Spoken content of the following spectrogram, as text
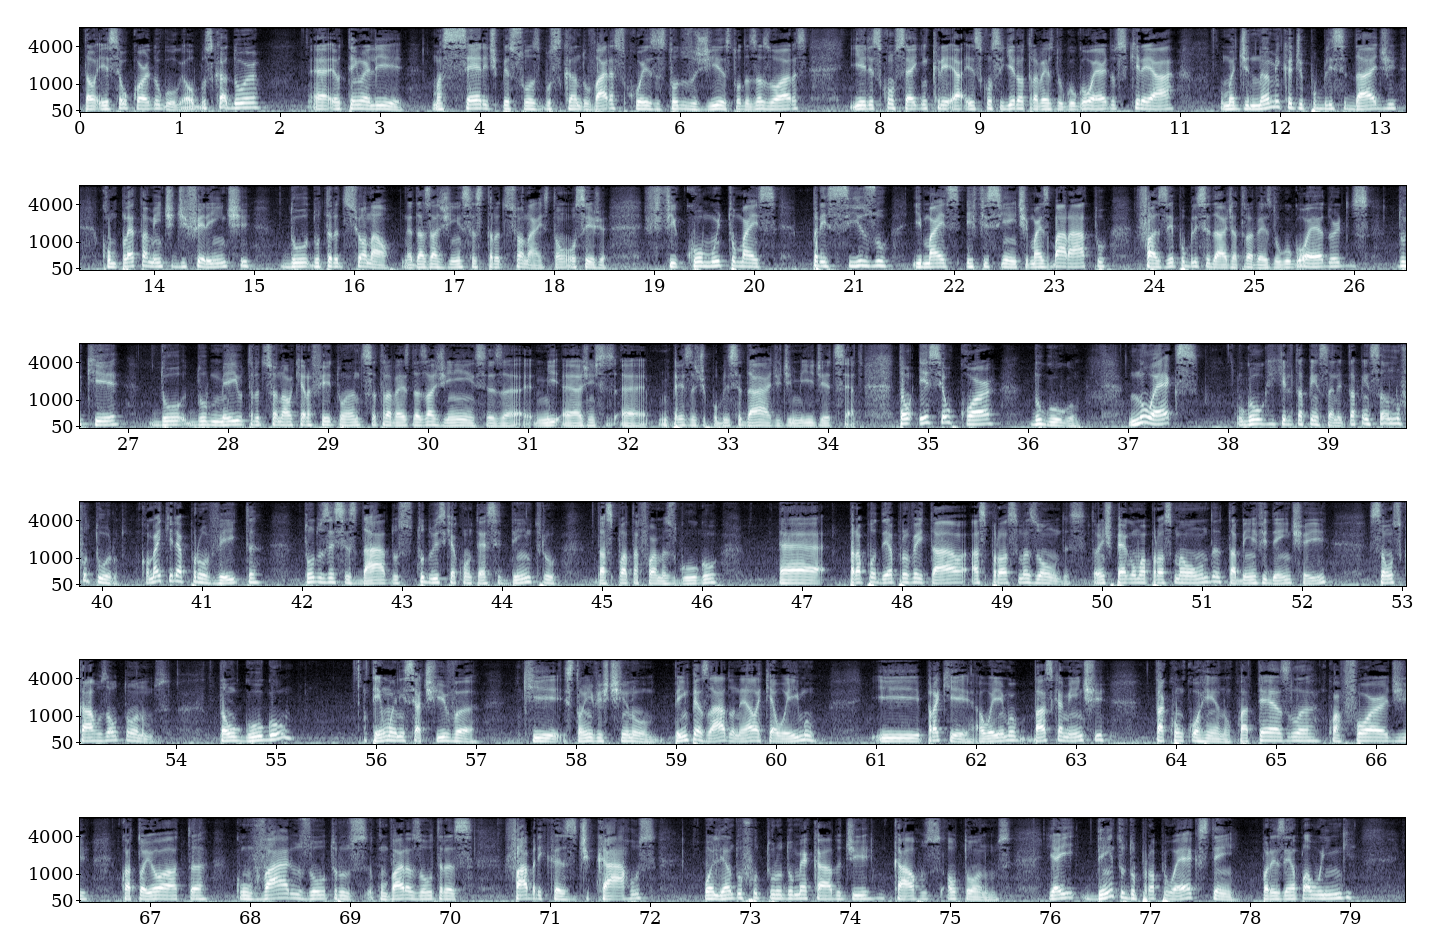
Então, esse é o core do Google. É o buscador. É, eu tenho ali uma série de pessoas buscando várias coisas todos os dias, todas as horas, e eles conseguem criar, eles conseguiram através do Google AdWords criar uma dinâmica de publicidade completamente diferente do, do tradicional, né, das agências tradicionais. Então, ou seja, ficou muito mais preciso e mais eficiente, mais barato fazer publicidade através do Google AdWords do que do, do meio tradicional que era feito antes através das agências, é, é, agências é, empresas de publicidade, de mídia, etc. Então, esse é o core do Google. No X, o Google, o que, que ele está pensando? Ele está pensando no futuro. Como é que ele aproveita todos esses dados, tudo isso que acontece dentro das plataformas Google, é, para poder aproveitar as próximas ondas. Então a gente pega uma próxima onda, está bem evidente aí, são os carros autônomos. Então o Google tem uma iniciativa que estão investindo bem pesado nela, que é o Waymo. E para quê? A Waymo basicamente está concorrendo com a Tesla, com a Ford, com a Toyota, com vários outros, com várias outras fábricas de carros, olhando o futuro do mercado de carros autônomos. E aí, dentro do próprio X tem, por exemplo, a Wing,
